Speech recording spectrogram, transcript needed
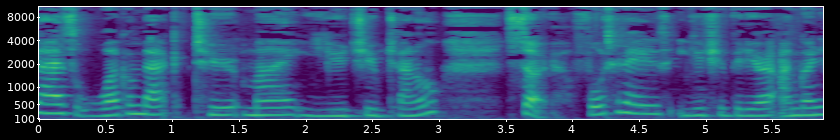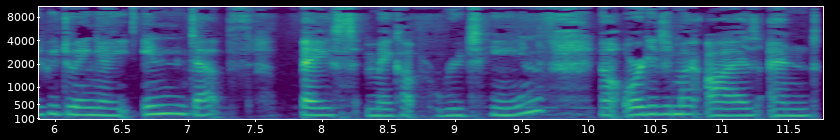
guys, welcome back to my YouTube channel. So for today's YouTube video, I'm going to be doing a in-depth base makeup routine. Now I already did my eyes and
